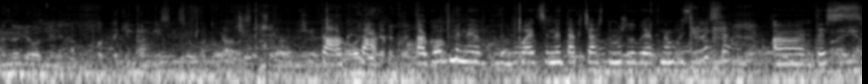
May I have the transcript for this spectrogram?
Минулі обміни там от декілька місяців готувалися чи Так, володієте так. такою? Так, обміни відбуваються не так часто, можливо, як нам хотілося. А, десь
